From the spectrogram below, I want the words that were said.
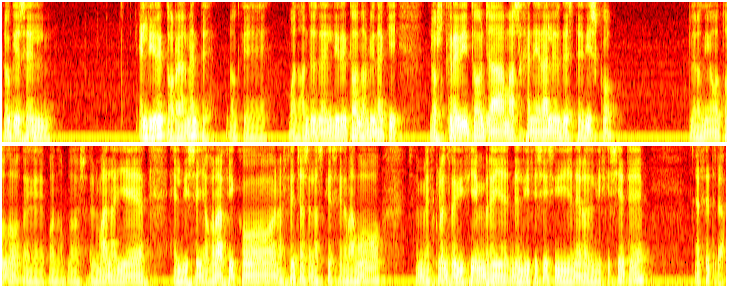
lo que es el, el directo realmente. Lo que, bueno, antes del directo nos viene aquí los créditos ya más generales de este disco, de lo niego todo, eh, bueno, pues el manager, el diseño gráfico, las fechas en las que se grabó, se mezcló entre diciembre del 16 y enero del 17, etcétera.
